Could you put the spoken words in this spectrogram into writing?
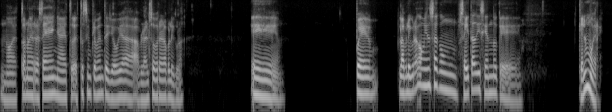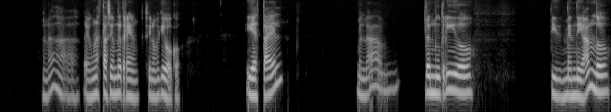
No, esto no es reseña, esto, esto simplemente yo voy a hablar sobre la película. Eh, pues la película comienza con Seita diciendo que, que él muere, ¿verdad? En una estación de tren, si no me equivoco. Y está él, ¿verdad? Desnutrido, mendigando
